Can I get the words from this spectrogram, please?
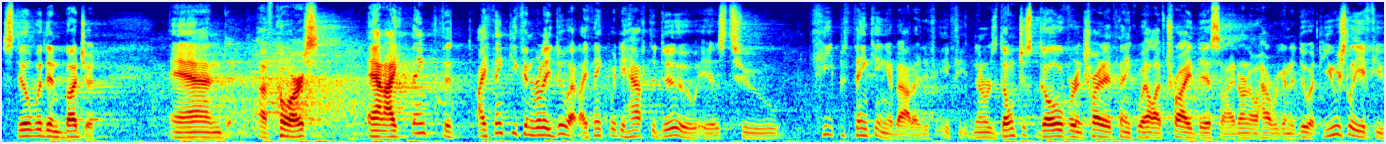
still within budget. And of course, and I think that I think you can really do it. I think what you have to do is to keep thinking about it. If, if you, in other words, don't just go over and try to think, well, I've tried this and I don't know how we're going to do it. Usually, if you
